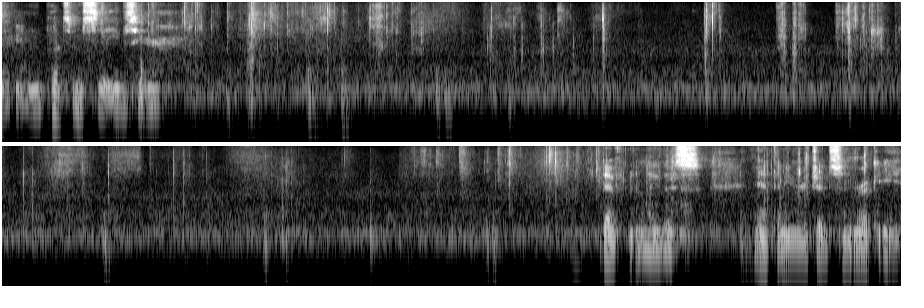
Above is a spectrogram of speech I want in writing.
Second put some sleeves here. Definitely this Anthony Richardson rookie.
